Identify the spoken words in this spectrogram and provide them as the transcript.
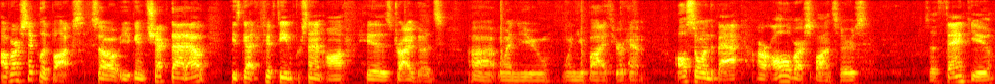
of our cichlid box. So you can check that out. He's got 15% off his dry goods uh, when you when you buy through him. Also on the back are all of our sponsors. So thank you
